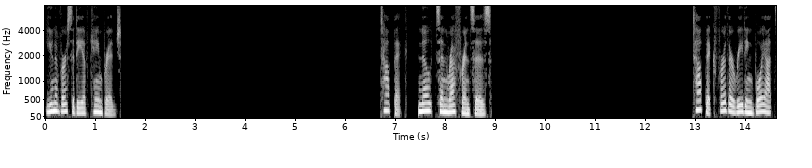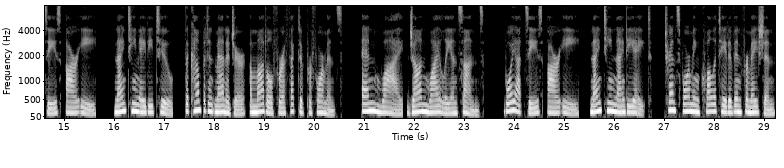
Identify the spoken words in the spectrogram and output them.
University of Cambridge. Topic. Notes and references Topic further reading Boyatzis, R.E. 1982. The Competent Manager, A Model for Effective Performance. N.Y., John Wiley & Sons. Boyatzis, R.E. 1998. Transforming Qualitative Information,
